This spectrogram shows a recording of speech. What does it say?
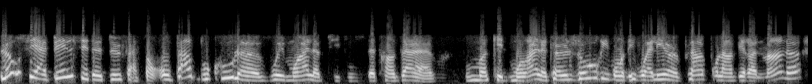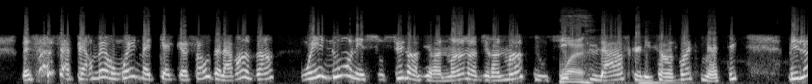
Là où c'est habile, c'est de deux façons. On parle beaucoup, là, vous et moi, là, puis vous vous êtes rendus à vous moquer de moi, qu'un jour, ils vont dévoiler un plan pour l'environnement, là. Mais ça, ça permet au moins de mettre quelque chose de l'avant en disant, oui, nous, on est soucieux de l'environnement. L'environnement, c'est aussi plus large que les changements climatiques. Mais là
